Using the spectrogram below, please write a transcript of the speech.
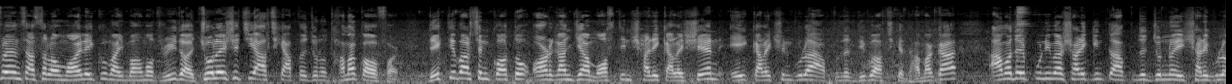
ফ্রেন্ডস আসসালামু আলাইকুম, আমি মোহাম্মদ হৃদয়। চলে এসেছি আজকে আপনাদের জন্য ধামাকা অফার দেখতে পাচ্ছেন কত অর্গানজা মস্তিন শাড়ি কালেকশন এই কালেকশনগুলো আপনাদের দিব আজকে ধামাকা। আমাদের পূর্ণিমার শাড়ি কিন্তু আপনাদের জন্য এই শাড়িগুলো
